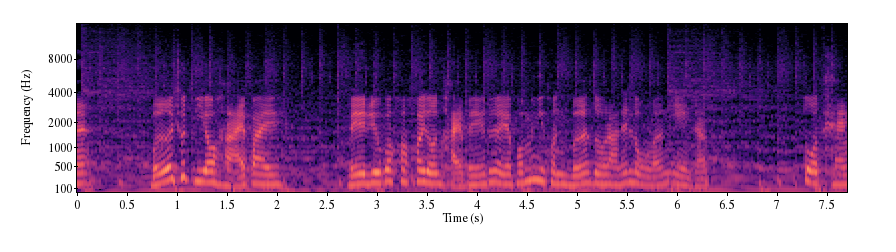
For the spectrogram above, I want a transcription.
ฮะเบิร์ชุดเดียวหายไป เบริวก็ค่อยๆโดนไถไปเรื่อยเพราะไม่มีคนเบิร์ดโดราได้ลงแล้วนั่นเองครับ ตัวแทง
